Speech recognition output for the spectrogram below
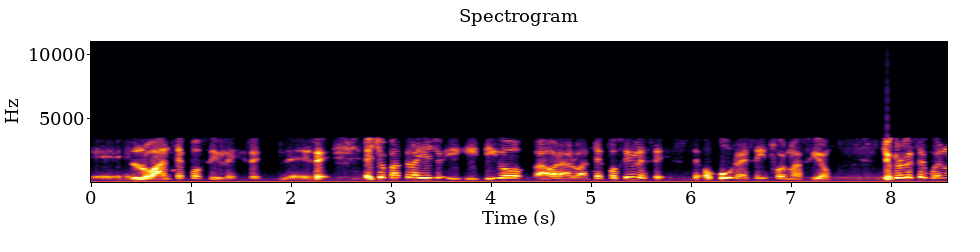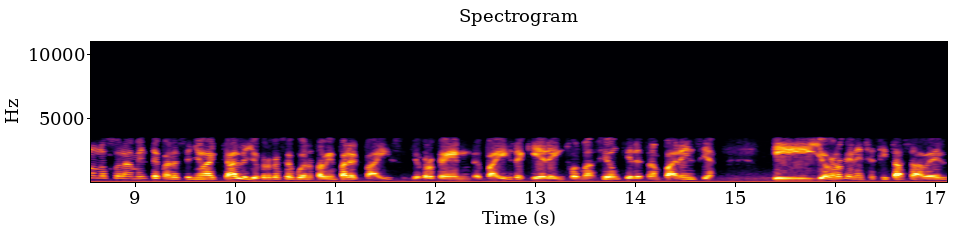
eh, lo antes posible, hecho para atrás y, y, digo ahora lo antes posible se, se ocurra esa información. Yo creo que eso es bueno no solamente para el señor alcalde, yo creo que eso es bueno también para el país. Yo creo que el país requiere información, quiere transparencia y yo creo que necesita saber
